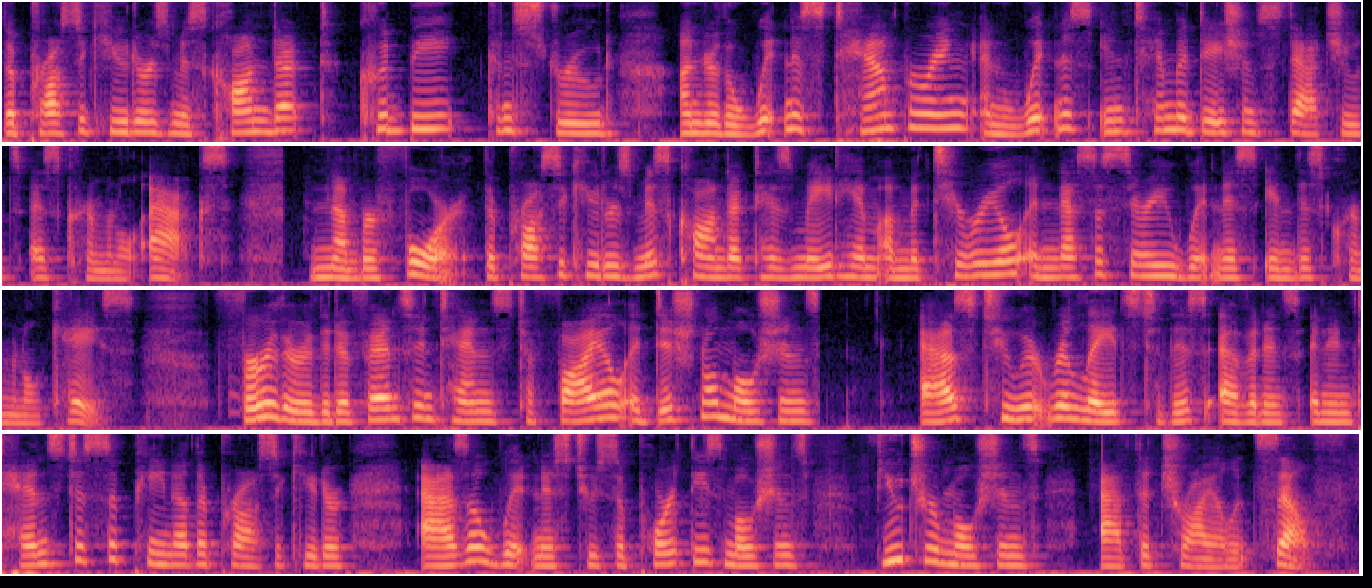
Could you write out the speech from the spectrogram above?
the prosecutor's misconduct could be construed under the witness tampering and witness intimidation statutes as criminal acts. Number four, the prosecutor's misconduct has made him a material and necessary witness in this criminal case. Further, the defense intends to file additional motions as to it relates to this evidence and intends to subpoena the prosecutor as a witness to support these motions, future motions at the trial itself.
